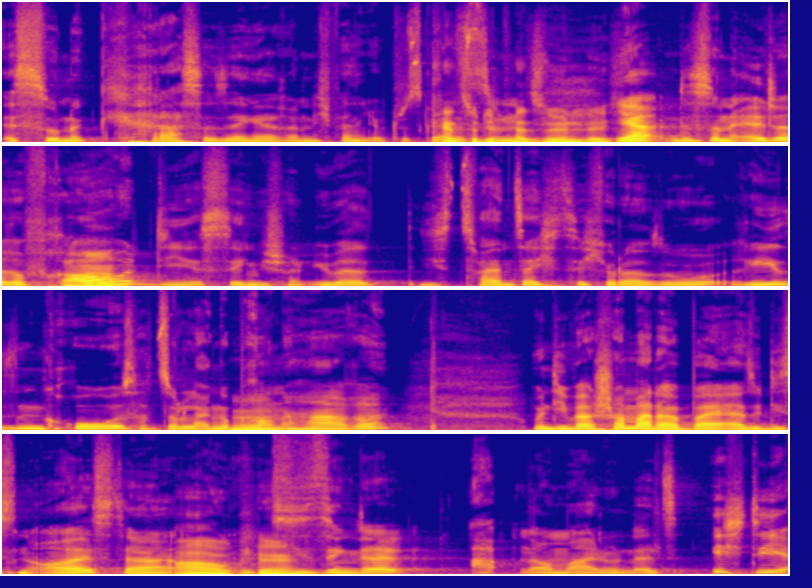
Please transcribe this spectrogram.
ist so eine krasse Sängerin. Ich weiß nicht, ob du es Kennst du die so ein, persönlich? Ja, das ist so eine ältere Frau, ja. die ist irgendwie schon über, die ist 62 oder so, riesengroß, hat so lange braune ja. Haare. Und die war schon mal dabei, also die ist ein All-Star. Ah, okay. Und die singt halt abnormal. Und als ich die,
